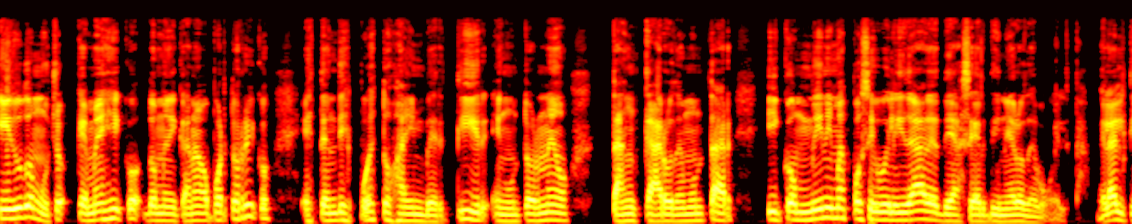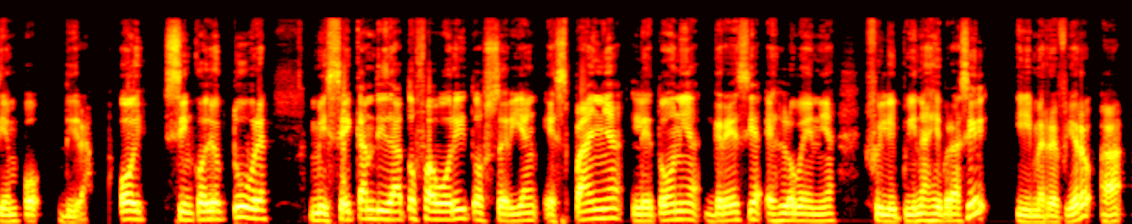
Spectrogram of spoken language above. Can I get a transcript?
y dudo mucho que México, Dominicana o Puerto Rico estén dispuestos a invertir en un torneo tan caro de montar y con mínimas posibilidades de hacer dinero de vuelta. El tiempo dirá. Hoy, 5 de octubre, mis seis candidatos favoritos serían España, Letonia, Grecia, Eslovenia, Filipinas y Brasil. Y me refiero a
